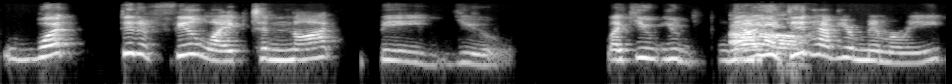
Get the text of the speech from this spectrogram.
what did it feel like to not be you? Like you you now oh. you did have your memory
